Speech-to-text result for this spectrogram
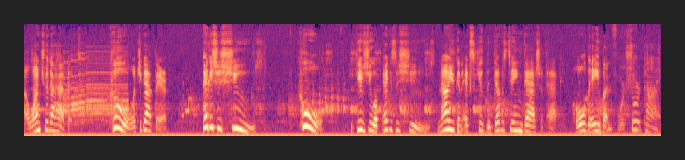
I want you to have it. Cool, what you got there? Pegasus shoes. Cool. He gives you a Pegasus shoes. Now you can execute the devastating dash attack. Hold the A button for a short time.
